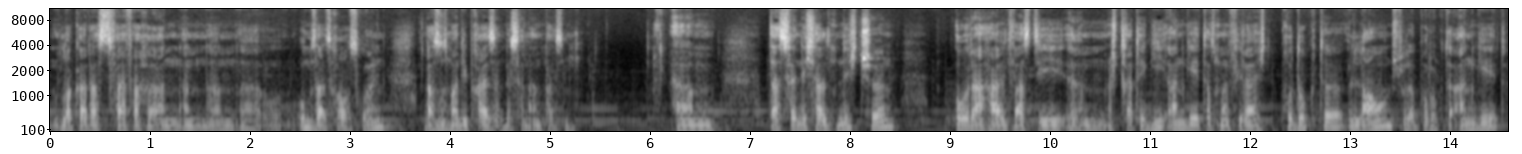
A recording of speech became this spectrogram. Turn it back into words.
locker das Zweifache an, an, an uh, Umsatz rausholen. Lass uns mal die Preise ein bisschen anpassen. Ähm, das fände ich halt nicht schön. Oder halt, was die ähm, Strategie angeht, dass man vielleicht Produkte launcht oder Produkte angeht,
